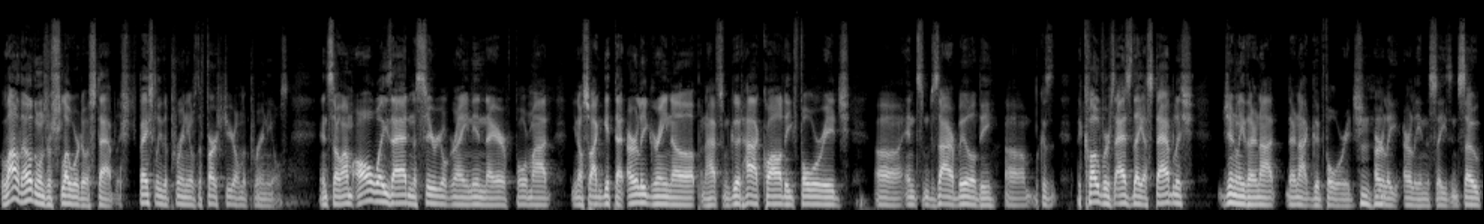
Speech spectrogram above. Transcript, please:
A lot of the other ones are slower to establish, especially the perennials, the first year on the perennials. And so I'm always adding a cereal grain in there for my, you know, so I can get that early green up and I have some good high quality forage uh, and some desirability um, because the clovers, as they establish, generally they're not they're not good forage early early in the season. So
